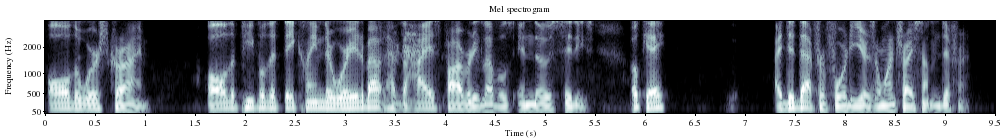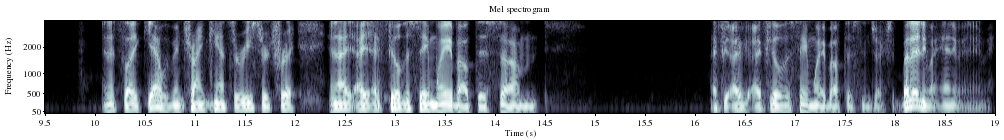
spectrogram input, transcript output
all the worst crime. All the people that they claim they're worried about have the highest poverty levels in those cities. Okay, I did that for 40 years. I want to try something different. And it's like, yeah, we've been trying cancer research for. And I, I, I feel the same way about this. Um, I feel, I, I feel the same way about this injection. But anyway, anyway, anyway.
